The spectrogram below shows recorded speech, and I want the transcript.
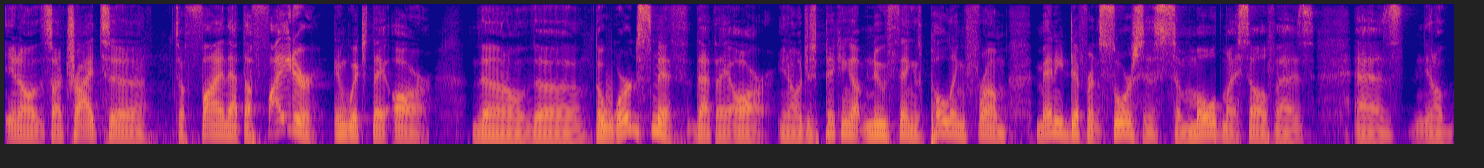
you know, so I try to to find that the fighter in which they are the the the wordsmith that they are you know just picking up new things pulling from many different sources to mold myself as as you know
